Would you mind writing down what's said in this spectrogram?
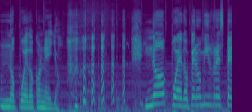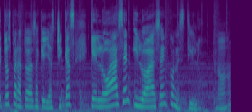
no puedo con ello. no puedo, pero mis respetos para todas aquellas chicas que lo hacen y lo hacen con estilo. ¿No?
